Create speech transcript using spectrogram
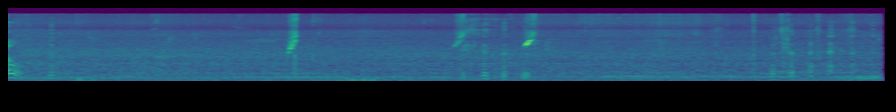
oh! There do. There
